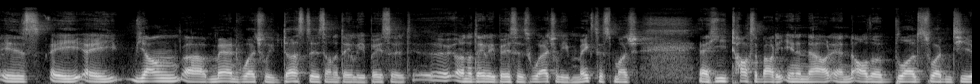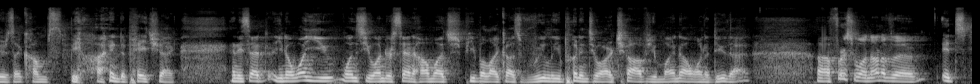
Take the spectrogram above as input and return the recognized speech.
is a, a young uh, man who actually does this on a daily basis uh, on a daily basis who actually makes this much And he talks about it in and out and all the blood, sweat, and tears that comes behind the paycheck. And he said, you know, when you once you understand how much people like us really put into our jobs, you might not want to do that. Uh, first of all, none of the it's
